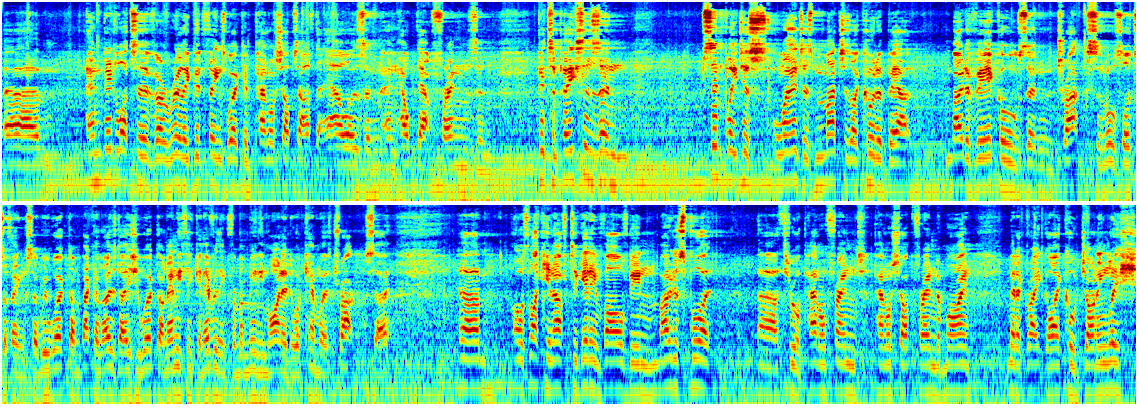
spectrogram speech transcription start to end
um, and did lots of uh, really good things. Worked in panel shops after hours and, and helped out friends and bits and pieces, and simply just learnt as much as I could about motor vehicles and trucks and all sorts of things. So we worked on back in those days. You worked on anything and everything from a Mini Minor to a Kenworth truck. So um, I was lucky enough to get involved in motorsport uh, through a panel friend, panel shop friend of mine. Met a great guy called John English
